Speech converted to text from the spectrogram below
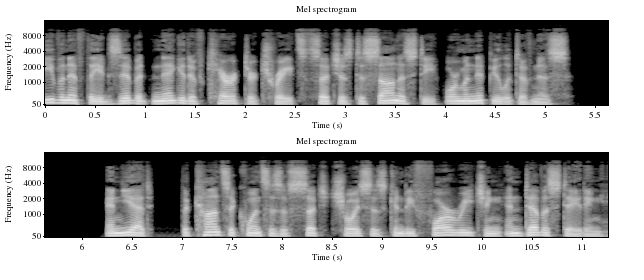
even if they exhibit negative character traits such as dishonesty or manipulativeness. And yet, the consequences of such choices can be far-reaching and devastating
